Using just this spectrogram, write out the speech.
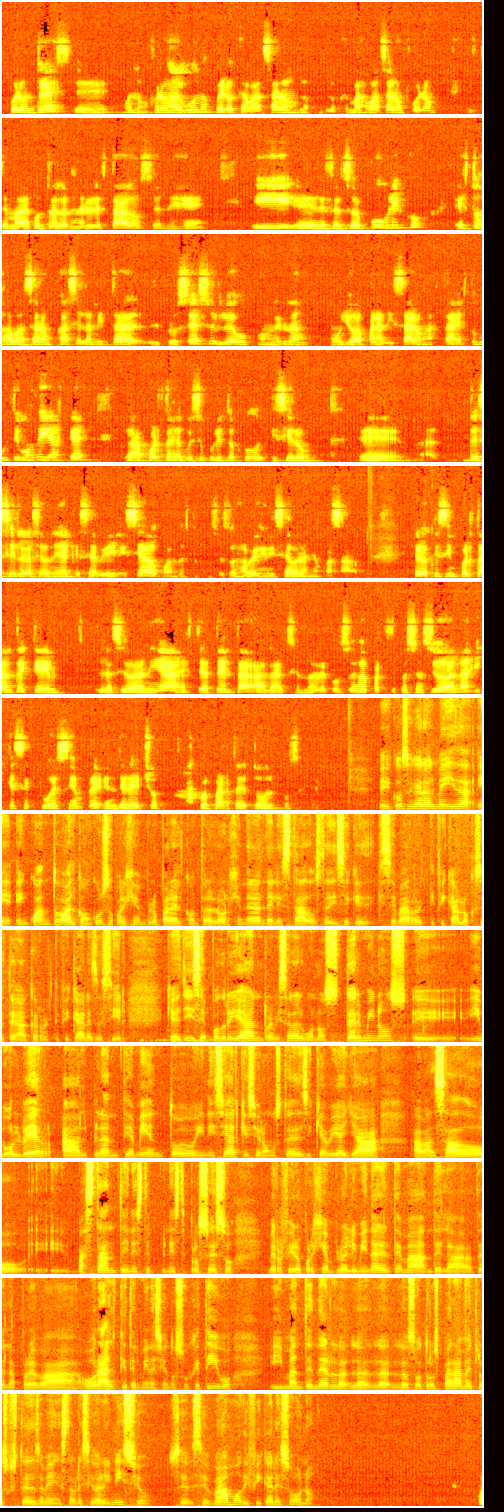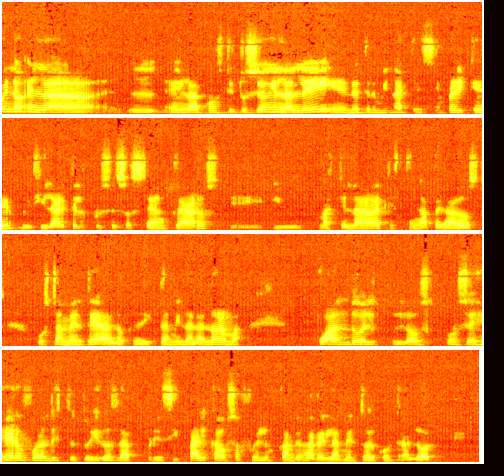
Fueron tres, eh, bueno, fueron algunos, pero que avanzaron, los que más avanzaron fueron el tema de Contralor General del Estado, CNE y eh, Defensor Público. Estos avanzaron casi a la mitad del proceso y luego con Hernán Ulloa paralizaron hasta estos últimos días que a puertas del juicio político quisieron eh, decirle a la ciudadanía que se había iniciado cuando estos procesos habían iniciado el año pasado. Creo que es importante que la ciudadanía esté atenta a la acción del Consejo de Participación Ciudadana y que se actúe siempre en derecho por parte de todo el proceso. Eh, consejera Almeida, eh, en cuanto al concurso, por ejemplo, para el Contralor General del Estado, usted dice que, se va a rectificar lo que se tenga que rectificar, es decir, que allí se podrían revisar algunos términos eh, y volver al planteamiento inicial que hicieron ustedes y que había ya avanzado eh, bastante en este, en este proceso. Me refiero, por ejemplo, a eliminar el tema de la, de la prueba oral, que termina siendo subjetivo, y mantener los otros parámetros que ustedes habían establecido al inicio. ¿Se, ¿Se va a modificar eso o no? Bueno, en la, en la Constitución, en la ley, eh, determina que siempre hay que vigilar que los procesos sean claros y, más que nada que estén apegados justamente a lo que dictamina la norma. Cuando los consejeros fueron destituidos, la principal causa fue los cambios al reglamento del Contralor.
